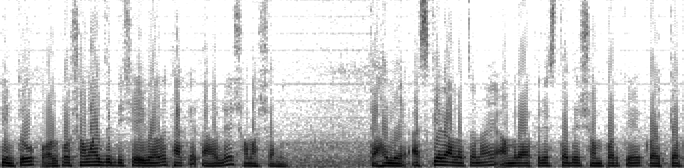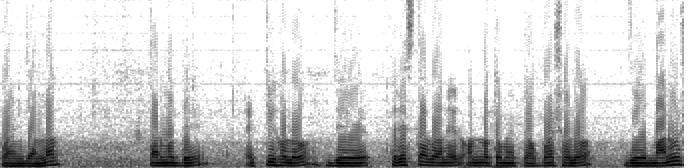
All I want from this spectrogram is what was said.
কিন্তু অল্প সময় যদি সেইভাবে থাকে, তাহলে সমস্যা নেই। তাহলে আজকের আলোচনায় আমরা ফেরেস্তাদের সম্পর্কে কয়েকটা পয়েন্ট জানলাম। তার মধ্যে একটি হলো যে ফেরেস্তাগণের অন্যতম একটা অভ্যাস হলো যে, মানুষ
